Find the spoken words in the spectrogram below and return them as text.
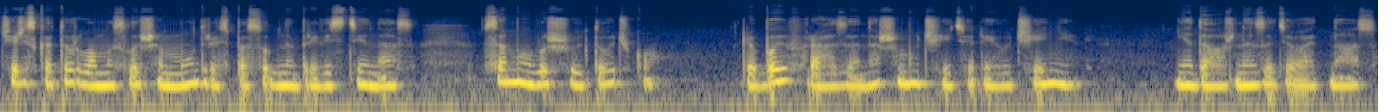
через которого мы слышим мудрость, способную привести нас в самую высшую точку, любые фразы о нашем учителе и учении не должны задевать нас.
